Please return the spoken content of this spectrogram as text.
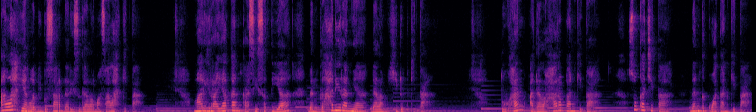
Allah yang lebih besar dari segala masalah kita. Mari rayakan kasih setia dan kehadirannya dalam hidup kita. Tuhan adalah harapan kita, sukacita, dan kekuatan kita.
